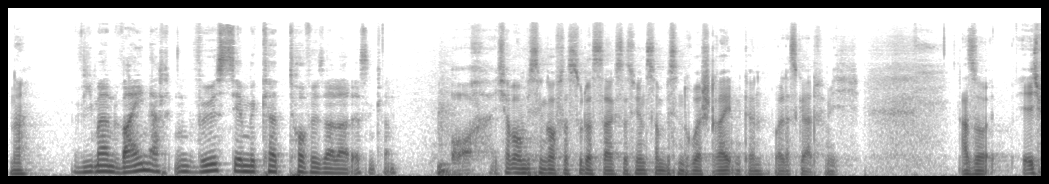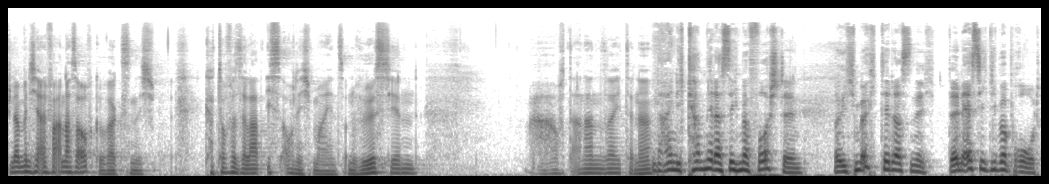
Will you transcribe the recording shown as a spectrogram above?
Na? Wie man Weihnachten Würstchen mit Kartoffelsalat essen kann. Boah, ich habe auch ein bisschen gehofft, dass du das sagst, dass wir uns da ein bisschen drüber streiten können, weil das gehört für mich. Also, ich bin, da bin ich einfach anders aufgewachsen. Ich, Kartoffelsalat ist auch nicht meins. Und Würstchen, ah, auf der anderen Seite, ne? Nein, ich kann mir das nicht mehr vorstellen. Ich möchte das nicht. Dann esse ich lieber Brot.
